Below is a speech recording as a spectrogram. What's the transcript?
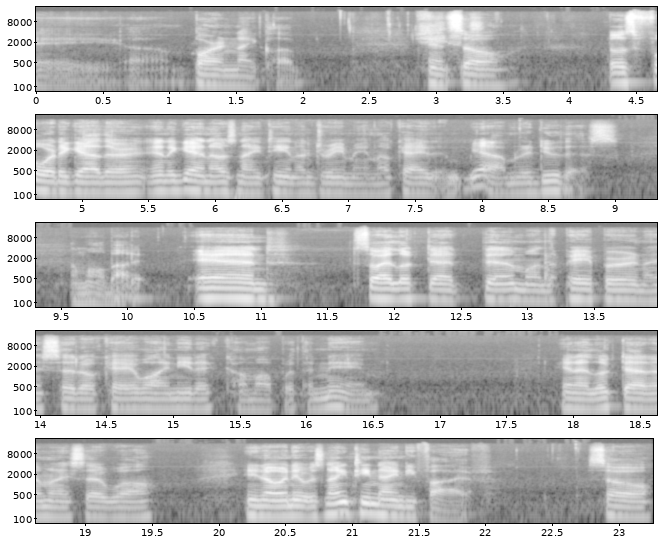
a um, bar and nightclub. And so those four together, and again, I was 19, I'm dreaming, okay, yeah, I'm going to do this. I'm all about it. And so I looked at them on the paper and I said, okay, well, I need to come up with a name. And I looked at them and I said, well, you know, and it was 1995. So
